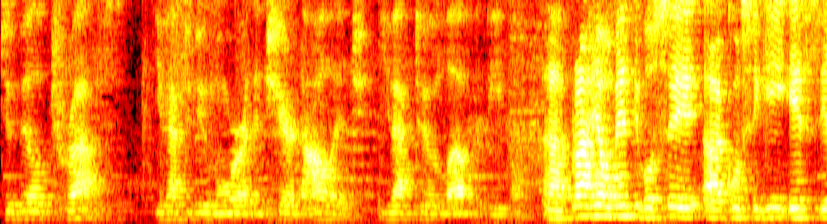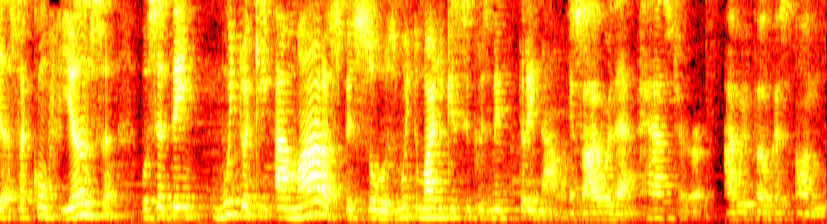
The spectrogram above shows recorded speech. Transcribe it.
To build trust, you have to do more than share knowledge, you have to love the people. Para realmente você ah, conseguir esse, essa confiança, você tem muito aqui amar as pessoas, muito mais do que simplesmente treiná-las. If I were that pastor, I would focus on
